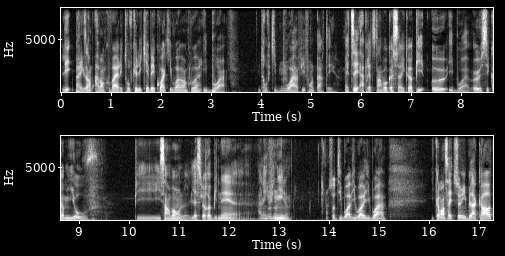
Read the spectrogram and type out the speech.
Les, par exemple, à Vancouver, ils trouvent que les Québécois qui boivent à Vancouver, ils boivent. Ils trouvent qu'ils Hmm. boivent, ils font le party. Mais tu sais, après, tu t'en vas au Costa Rica, puis eux, ils boivent. Eux, c'est comme ils ouvrent, puis ils s'en vont. Là. Ils laissent le robinet euh, à l'infini. là. Ensuite, ils boivent, ils boivent, ils boivent. Ils commencent à être semi-blackout,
